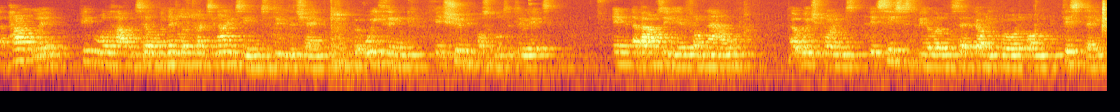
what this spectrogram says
Apparently, people will have until the middle of 2019 to do the change, but we think it should be possible to do it in about a year from now, at which point it ceases to be a local safeguarding board on this date,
